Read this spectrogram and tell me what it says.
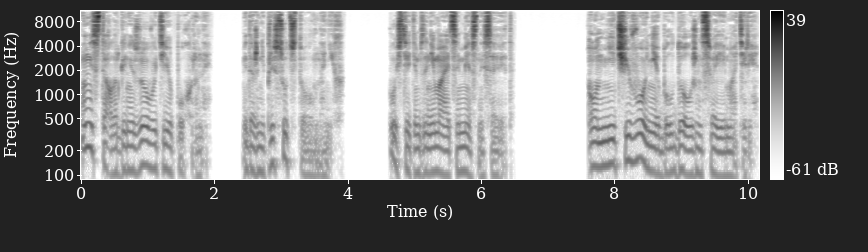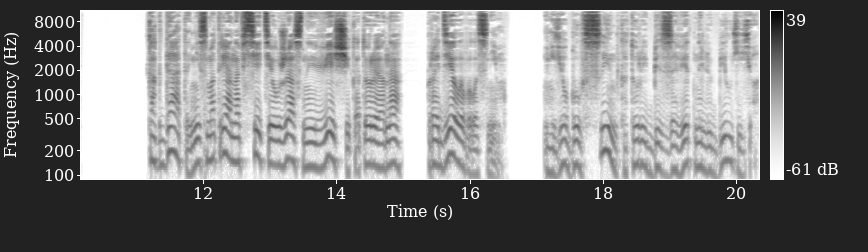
Он не стал организовывать ее похороны и даже не присутствовал на них. Пусть этим занимается местный совет. Он ничего не был должен своей матери. Когда-то, несмотря на все те ужасные вещи, которые она проделывала с ним, у нее был сын, который беззаветно любил ее.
